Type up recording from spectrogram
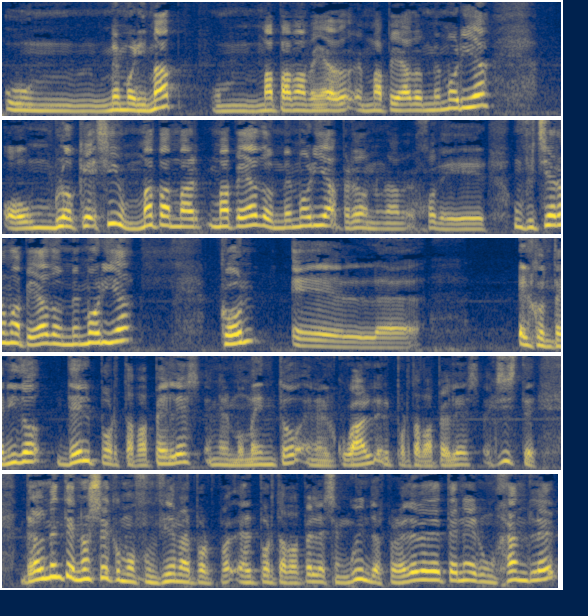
un memory map, un mapa mapeado, en memoria o un bloque, sí, un mapa mapeado en memoria, perdón, joder, un fichero mapeado en memoria con el, el contenido del portapapeles en el momento en el cual el portapapeles existe. Realmente no sé cómo funciona el, portapapeles en Windows, pero debe de tener un handler,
